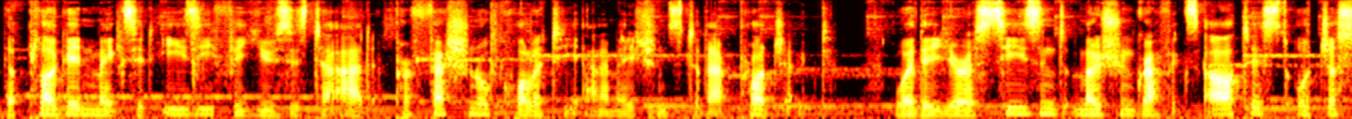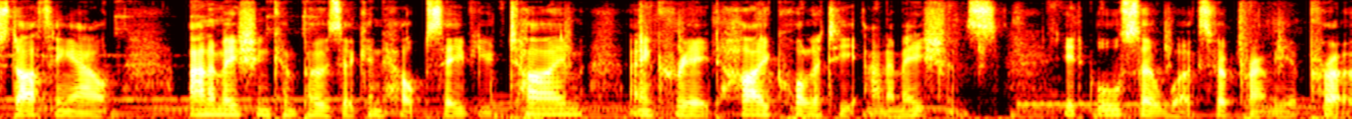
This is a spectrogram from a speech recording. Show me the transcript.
the plugin makes it easy for users to add professional quality animations to their project. Whether you're a seasoned motion graphics artist or just starting out, Animation Composer can help save you time and create high quality animations. It also works for Premiere Pro.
